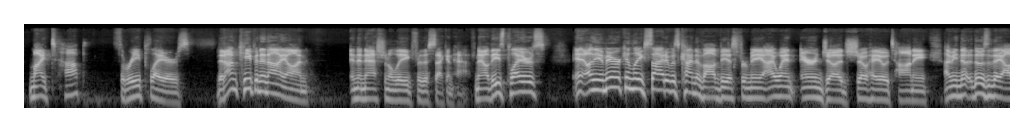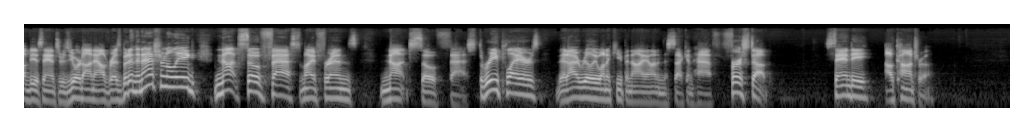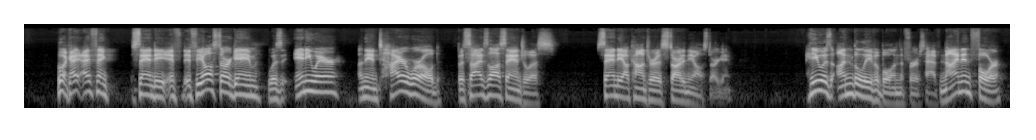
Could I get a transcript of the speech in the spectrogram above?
my top three players that i'm keeping an eye on in the national league for the second half. Now these players and on the American League side, it was kind of obvious for me. I went Aaron Judge, Shohei Ohtani. I mean, th- those are the obvious answers, Yordan Alvarez. But in the National League, not so fast, my friends. Not so fast. Three players that I really want to keep an eye on in the second half. First up, Sandy Alcantara. Look, I, I think Sandy, if, if the All Star game was anywhere on the entire world besides Los Angeles, Sandy Alcantara is starting the All Star game. He was unbelievable in the first half. Nine and four,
